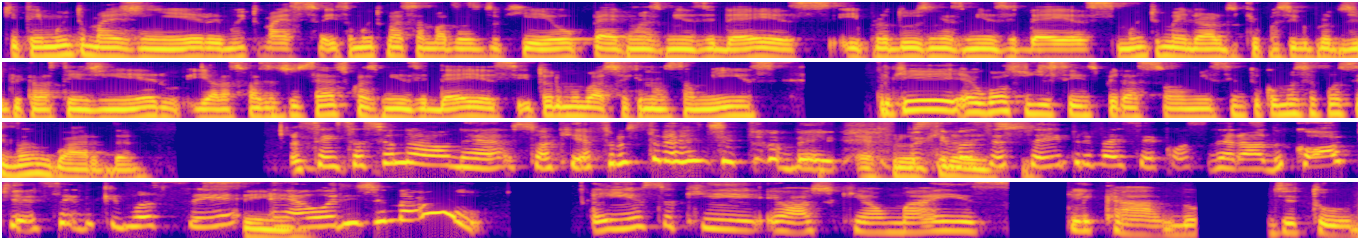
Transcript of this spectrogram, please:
que têm muito mais dinheiro e muito mais e são muito mais famosas do que eu pegam as minhas ideias e produzem as minhas ideias muito melhor do que eu consigo produzir porque elas têm dinheiro e elas fazem sucesso com as minhas ideias e todo mundo acha que não são minhas. Porque eu gosto de ser inspiração, me sinto como se fosse vanguarda. É sensacional, né? Só que é frustrante também. É Porque frustrante. você sempre vai ser considerado cópia, sendo que você Sim. é a original. É isso que eu acho que é o mais complicado de tudo.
